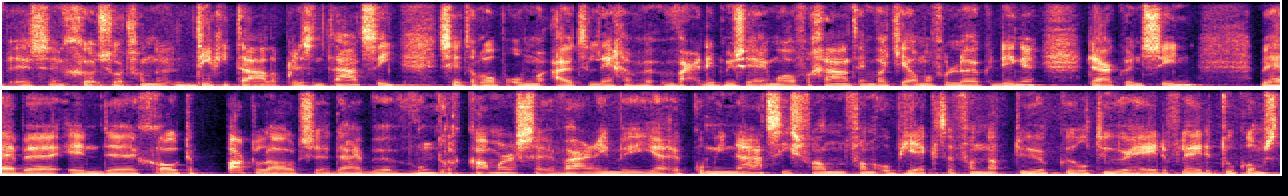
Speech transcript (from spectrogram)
is een soort van digitale presentatie zit erop om uit te leggen waar dit museum over gaat en wat je allemaal voor leuke dingen daar kunt zien. We hebben in de grote pakloods, eh, daar hebben we wonderkammers, eh, waarin we combinaties van, van objecten, van natuur, cultuur, heden, verleden, toekomst,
